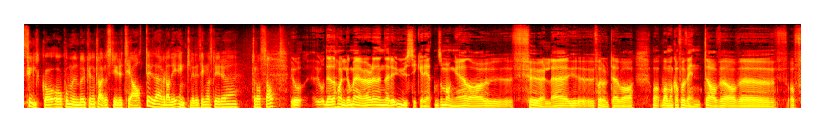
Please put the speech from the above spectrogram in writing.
fylke og kommunen bør kunne klare å styre teater? Det er vel av de enklere ting å styre, tross alt? Jo, jo det det handler om, er vel den der usikkerheten som mange da føler i forhold til hva, hva man kan forvente av, av, av,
